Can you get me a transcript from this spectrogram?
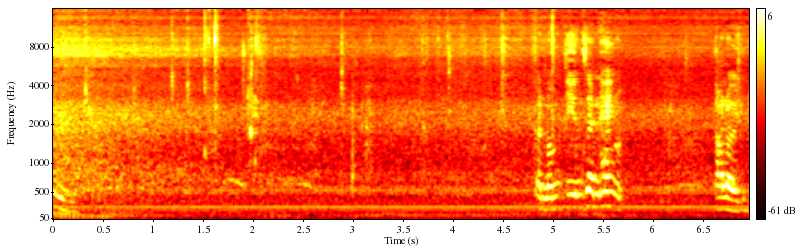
Ừ. ขนมจีนเส้นแห้ง อร่อยดี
